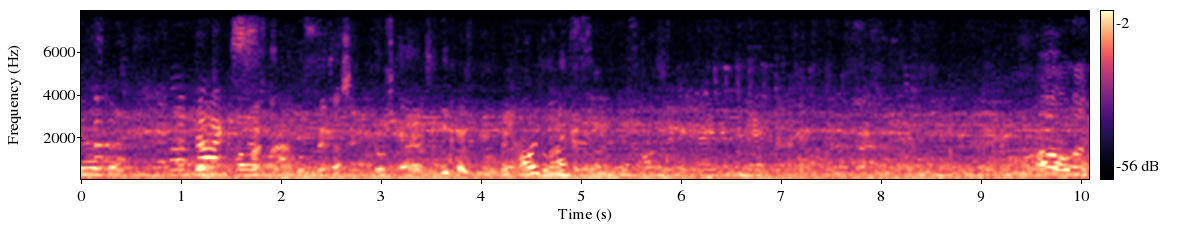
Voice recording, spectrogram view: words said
The colored glass is amazing. Oh, look,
